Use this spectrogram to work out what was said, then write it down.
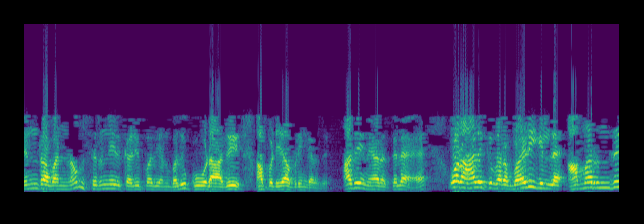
நின்ற வண்ணம் சிறுநீர் கழிப்பது என்பது கூடாது. அப்படியா? அப்படிங்கிறது. அதே நேரத்துல ஒரு ஆளுக்கு வேற வழி இல்ல. அமர்ந்து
